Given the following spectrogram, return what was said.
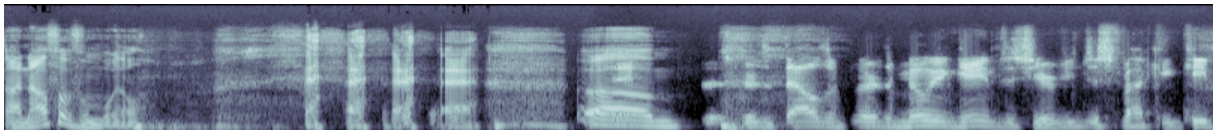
enough of them will. Um, There's a thousand, there's a million games this year. If you just fucking keep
